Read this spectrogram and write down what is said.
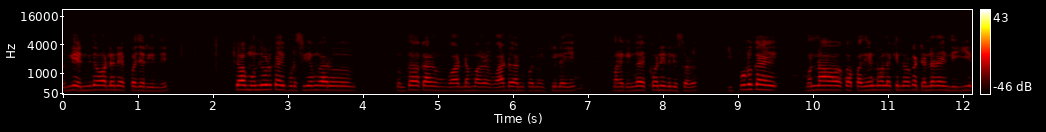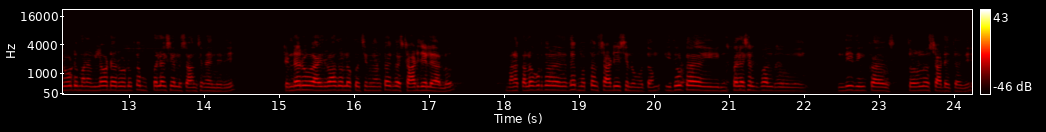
ఓన్లీ ఎనిమిదో వార్డులోనే ఎక్కువ జరిగింది. ఇంకా ముందుడుక ఇప్పుడు సీఎం గారు సొంత వార్డు నెంబర్ వార్డు అనుకొని ఫీల్ అయ్యి మనకి ఇంకా ఎక్కువ నిధులు ఇస్తాడు ఇప్పుడు మొన్న ఒక పదిహేను రోజుల కింద ఒక టెండర్ అయింది. ఈ రోడ్డు మనం నిలబడ్డ రోడ్డుకి ముప్పై లక్షలు శాంక్షన్ అయింది ఇది. టెండర్ హైదరాబాద్లోకి వచ్చింది కనుక ఇంకా స్టార్ట్ చేయలేదు వాళ్ళు. మన కల్లకుర్తిలో అయితే మొత్తం స్టార్ట్ చేసిండ్రు మొత్తం. ఇది ఒక ఈ ముప్పై లక్షల రూపాయలు ఉంది. ఇది ఇంకా త్వరలో స్టార్ట్ అవుతుంది.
